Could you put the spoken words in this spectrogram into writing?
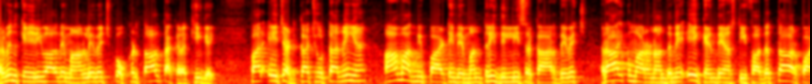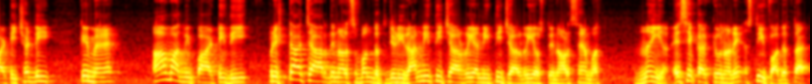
ਅਰਵਿੰਦ ਕੇਜਰੀਵਾਲ ਦੇ ਮਾਮਲੇ ਵਿੱਚ ਭੁੱਖ ਹੜਤਾਲ ਤੱਕ ਰੱਖੀ ਗਈ। ਪਰ ਇਹ ਝਟਕਾ ਛੋਟਾ ਨਹੀਂ ਹੈ। ਆਮ ਆਦਮੀ ਪਾਰਟੀ ਦੇ ਮੰਤਰੀ ਦਿੱਲੀ ਸਰਕਾਰ ਦੇ ਵਿੱਚ ਰਾਜਕੁਮਾਰ ਆਨੰਦ ਨੇ ਇਹ ਕਹਿੰਦੇ ਆ, ਅਸਤੀਫਾ ਦਿੱਤਾ ਔਰ ਪਾਰਟੀ ਛੱਡੀ ਕਿ ਮੈਂ ਆਮ ਆਦਮੀ ਪਾਰਟੀ ਦੀ ਭ੍ਰਿਸ਼ਟਾਚਾਰ ਦੇ ਨਾਲ ਸੰਬੰਧਿਤ ਜਿਹੜੀ ਰਣਨੀਤੀ ਚੱਲ ਰਹੀ ਹੈ, ਨੀਤੀ ਚੱਲ ਰਹੀ ਹੈ, ਉਸ ਦੇ ਨਾਲ ਸਹਿਮਤ ਨਹੀਂ ਆ। ਇਸੇ ਕਰਕੇ ਉਹਨਾਂ ਨੇ ਅਸਤੀਫਾ ਦਿੱਤਾ ਹੈ।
